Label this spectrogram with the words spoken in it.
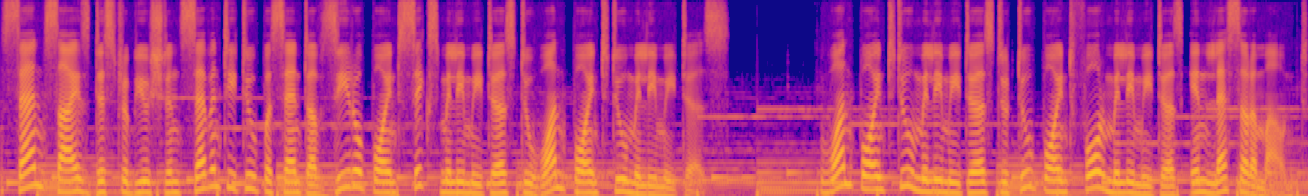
Sand size distribution 72% of 0.6 mm to 1.2 mm. 1.2 mm to 2.4 mm in lesser amount.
